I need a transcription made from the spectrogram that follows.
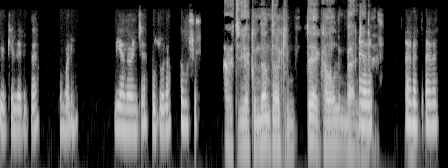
ülkeleri de umarım bir an önce huzura kavuşur. evet yakından takipte kalalım bence de. Evet, evet, evet.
